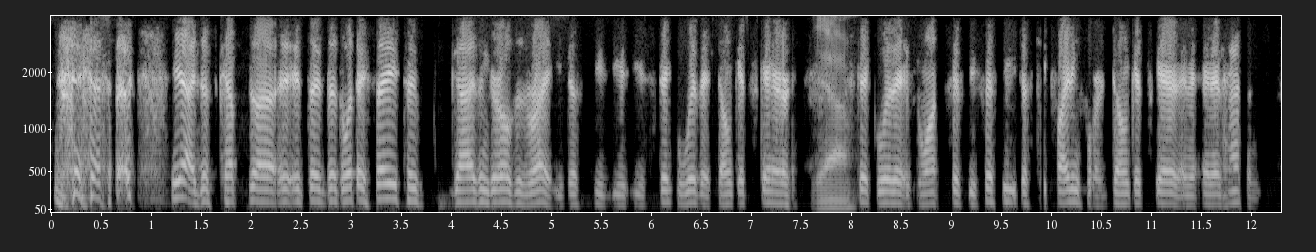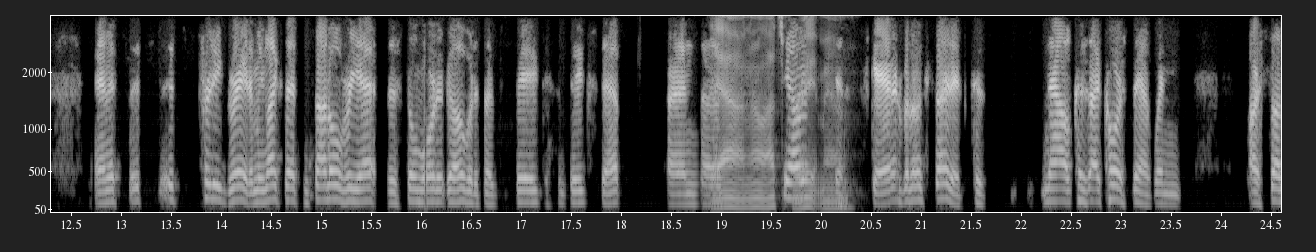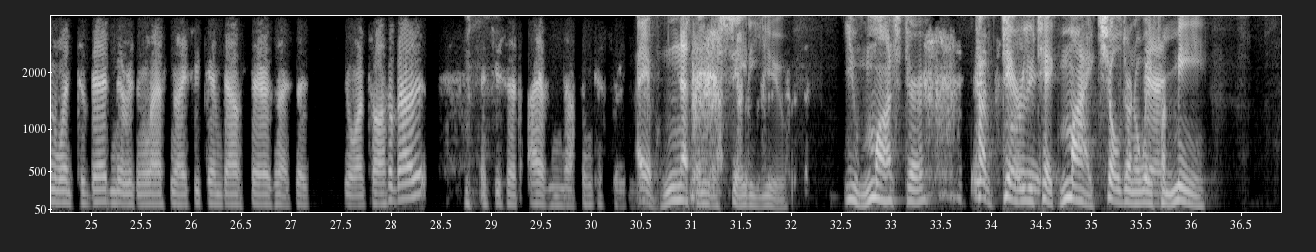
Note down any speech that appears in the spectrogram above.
yeah, I just kept uh, it, it, it, what they say to guys and girls is right. You just you, you, you, stick with it. Don't get scared. Yeah. Stick with it. If you want 50-50, just keep fighting for it. Don't get scared, and it, and it happens. And it's it's it's pretty great. I mean, like that, it's not over yet. There's still more to go, but it's a big big step. And uh, yeah, no, that's great, know, man. Scared, but I'm excited because now, because of course, yeah, when our son went to bed and everything last night. She came downstairs and I said, "You want to talk about it?" And she said, "I have nothing to say to you." I have nothing to say to you, you monster! How dare you take my children away yeah. from me?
